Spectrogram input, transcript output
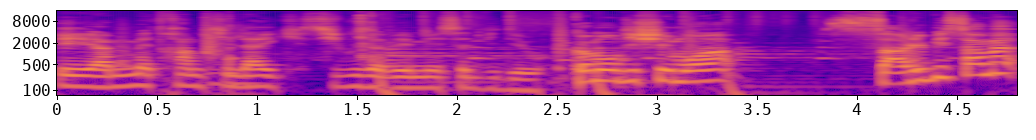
et à mettre un petit like si vous avez aimé cette vidéo. Comme on dit chez moi, salut Bissam.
